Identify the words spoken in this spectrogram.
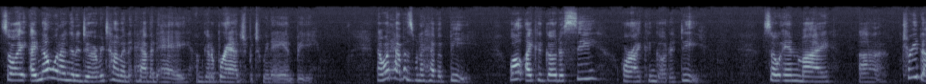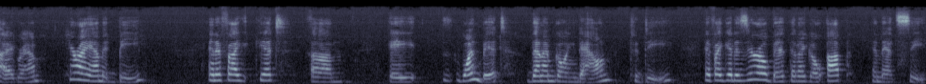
So I, I know what I'm going to do every time I have an A, I'm going to branch between A and B. Now what happens when I have a B? Well, I could go to C or I can go to D. So in my uh, tree diagram, here I am at B, and if I get um, a 1 bit, then I'm going down to D. If I get a 0 bit, then I go up, and that's C.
